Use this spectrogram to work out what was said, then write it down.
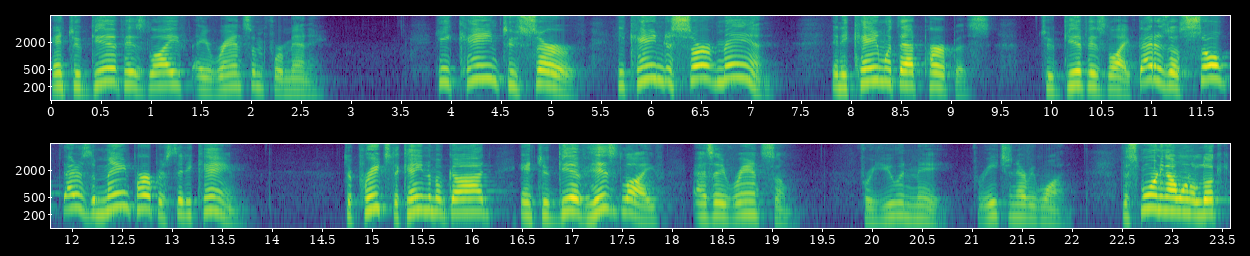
and to give his life a ransom for many. He came to serve. He came to serve man. And he came with that purpose to give his life. That is, a sole, that is the main purpose that he came to preach the kingdom of God and to give his life as a ransom for you and me, for each and every one. This morning I want to look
